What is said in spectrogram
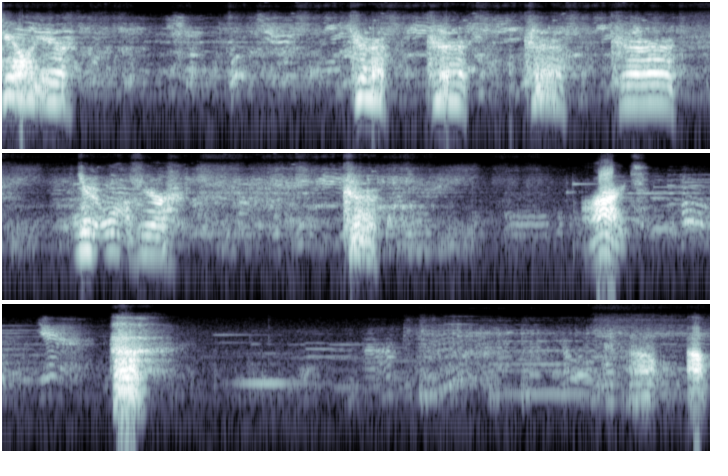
Get over here. Grr, grr, oh, oh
